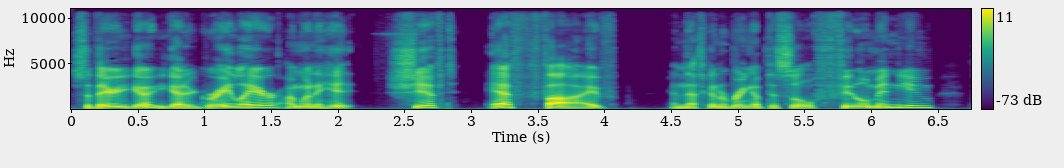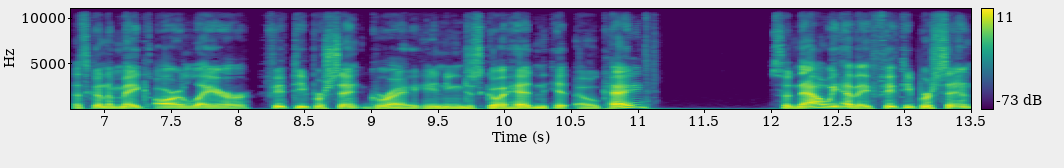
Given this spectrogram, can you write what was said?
So there you go. You got a gray layer. I'm going to hit Shift F5, and that's going to bring up this little fill menu. That's going to make our layer 50% gray. And you can just go ahead and hit OK. So now we have a 50%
